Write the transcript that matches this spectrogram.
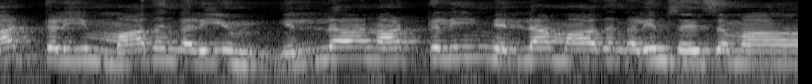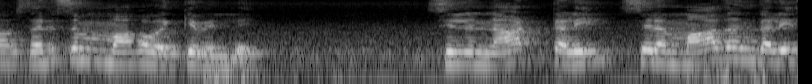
நாட்களையும் மாதங்களையும் எல்லா நாட்களையும் எல்லா மாதங்களையும் சரிசமாக சரிசமமாக வைக்கவில்லை. சில நாட்களை சில மாதங்களை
